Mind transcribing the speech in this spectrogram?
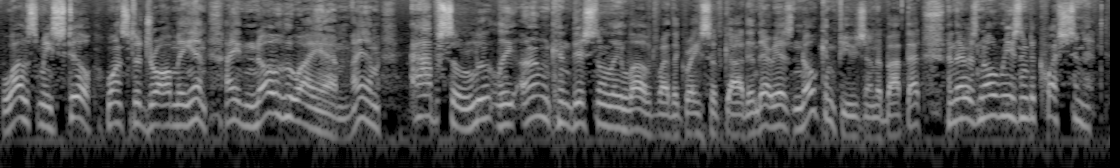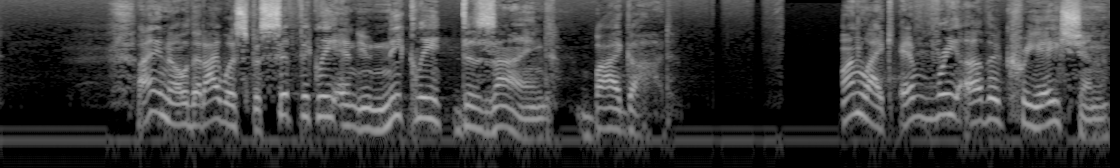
loves me, still wants to draw me in. I know who I am. I am absolutely unconditionally loved by the grace of God, and there is no confusion about that, and there is no reason to question it. I know that I was specifically and uniquely designed by God unlike every other creation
